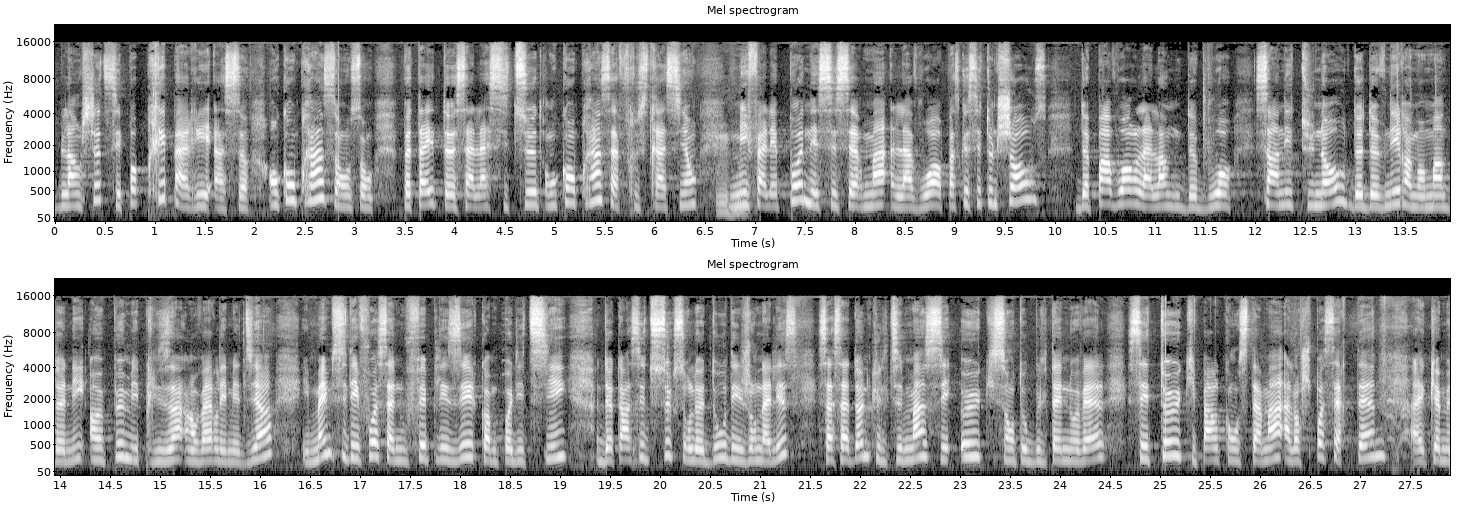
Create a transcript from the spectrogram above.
Blanchette s'est pas préparé à ça? On comprend son, son peut-être sa lassitude, on comprend sa frustration, Mhm. mais il fallait pas nécessairement l'avoir parce que c'est une chose de pas avoir la langue de bois, c'en est une autre de devenir à un moment donné un peu méprisant envers les médias et même si des fois ça nous fait plaisir comme politiciens de casser du sucre sur le dos des journalistes, ça ça donne qu'ultimement c'est eux qui sont au bulletin de nouvelles, c'est eux qui parlent constamment. Alors je suis pas certaine euh, que M.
